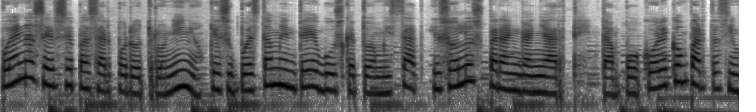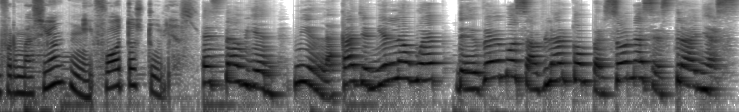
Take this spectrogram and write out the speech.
pueden hacerse pasar por otro niño que supuestamente busca tu amistad y solo es para engañarte. Tampoco le compartas información ni fotos tuyas. Está bien, ni en la calle ni en la web debemos hablar con personas extrañas.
